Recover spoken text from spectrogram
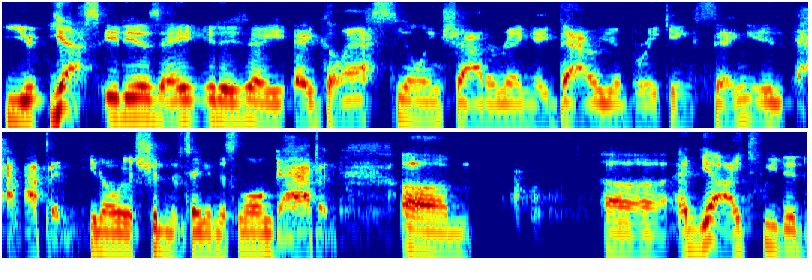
You, yes, it is a it is a a glass ceiling shattering, a barrier breaking thing. It happened. You know, it shouldn't have taken this long to happen. Um, uh, and yeah, I tweeted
